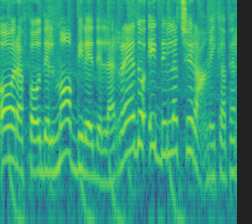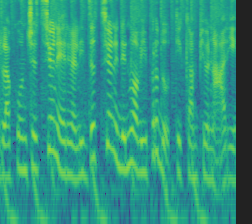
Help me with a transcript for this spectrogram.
orafo, del mobile, dell'arredo e della ceramica per la concezione e realizzazione dei nuovi prodotti campionari.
